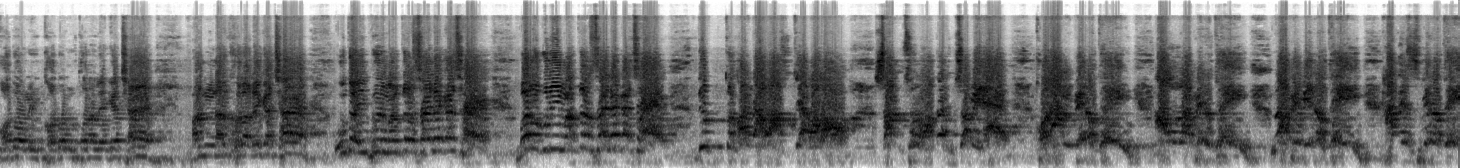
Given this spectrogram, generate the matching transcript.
কদমে কদম তোলা লেগেছে ভান্ডার খোলা লেগেছে, উদয়পুর মাদ্রাসায় লেগেছে বড়গুনি মাদ্রাসায় লেগেছে যুক্ত কন্যা আওয়াজকে বলো, শামসুল হকের কোরআন বিরোধী আল্লাহ বিরোধী নবী বিরোধী হাদিস বিরোধী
